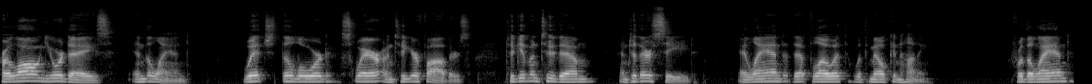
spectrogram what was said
prolong your days in the land, which the Lord sware unto your fathers, to give unto them and to their seed, a land that floweth with milk and honey. For the land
